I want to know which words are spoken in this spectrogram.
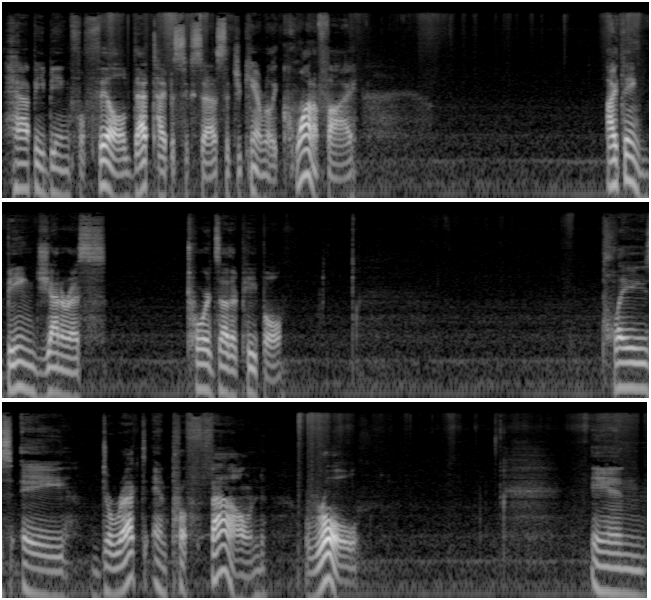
happy, being fulfilled, that type of success that you can't really quantify. I think being generous towards other people plays a direct and profound role in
